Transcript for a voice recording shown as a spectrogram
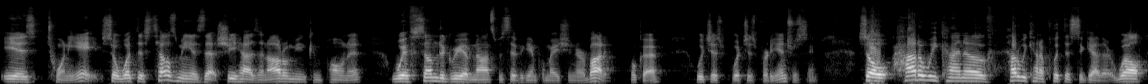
is 28. So what this tells me is that she has an autoimmune component with some degree of nonspecific inflammation in her body. Okay, which is which is pretty interesting. So how do we kind of how do we kind of put this together? Well,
